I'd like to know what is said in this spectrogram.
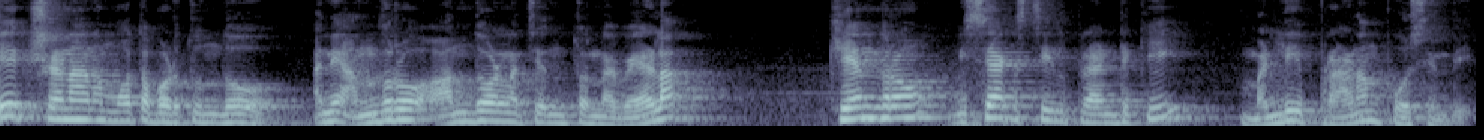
ఏ క్షణాన మూతపడుతుందో అని అందరూ ఆందోళన చెందుతున్న వేళ కేంద్రం విశాఖ స్టీల్ ప్లాంట్కి మళ్ళీ ప్రాణం పోసింది.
